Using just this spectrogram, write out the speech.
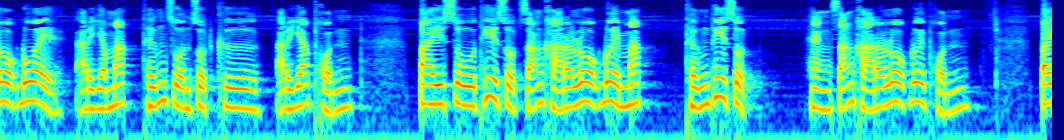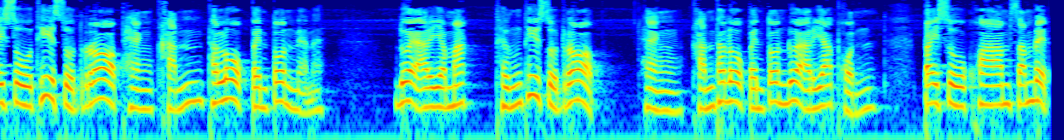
โลกด้วยอริยมรรคถึงส่วนสุดคืออริยผล ไปสู่ที่สุดสังขารโลกด้วยมรรคถึงที่สุดแห่งสังขารโลกด้วยผล ไปสู่ที่สุดรอบแห่งขันธโลกเป็นต้นเนี่ยนะด้วยอริยมรรคถึงที่สุดรอบแห่งขันธโลกเป็นต้นด้วยอริยผล ไปสู่ความสำเร็จ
